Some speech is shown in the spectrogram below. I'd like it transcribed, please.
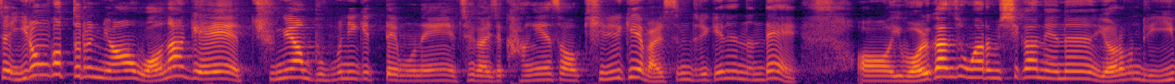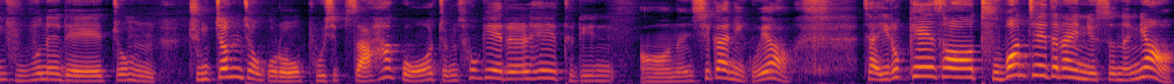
자, 이런 것들은요, 워낙에 중요한 부분이기 때문에 제가 이제 강에서 길게 말씀드리긴 했는데, 어, 이 월간 송아름 시간에는 여러분들이 이 부분에 대해 좀 중점적으로 보십사 하고 좀 소개를 해 드리는 시간이고요. 자, 이렇게 해서 두 번째 헤드라인 뉴스는요,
